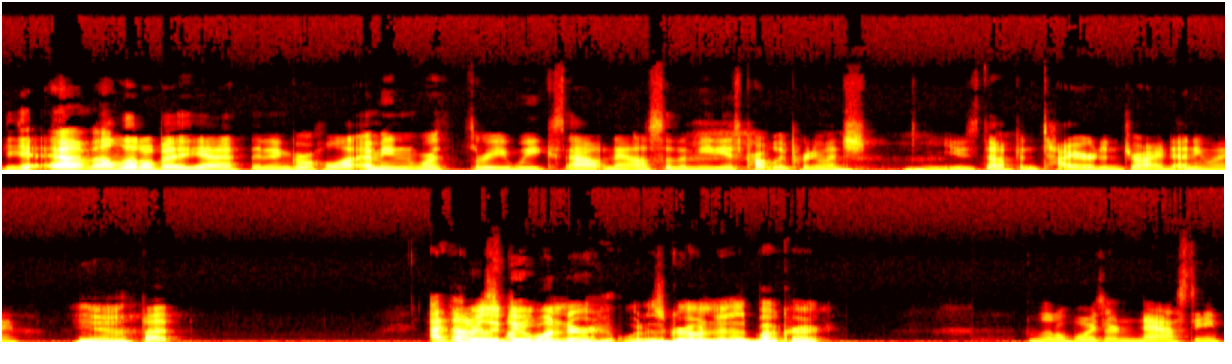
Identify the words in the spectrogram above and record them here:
Yeah, um, a little bit. Yeah, they didn't grow a whole lot. I mean, we're three weeks out now, so the media is probably pretty much used up and tired and dried anyway. Yeah. But I thought I really do wonder what is growing in his butt crack. Little boys are nasty.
